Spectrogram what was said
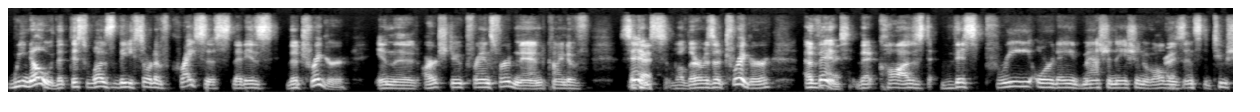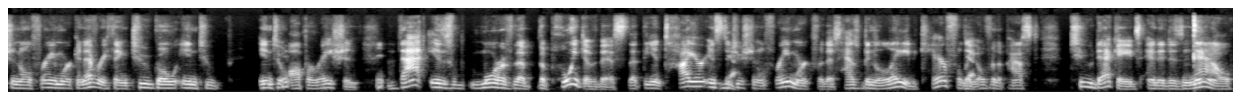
we know that this was the sort of crisis that is the trigger in the Archduke Franz Ferdinand kind of sense. Okay. Well, there was a trigger event right. that caused this preordained machination of all right. this institutional framework and everything to go into into It- operation. it- that is more of the the point of this. That the entire institutional framework for this has been laid carefully Yeah. over the past two decades, and it is now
